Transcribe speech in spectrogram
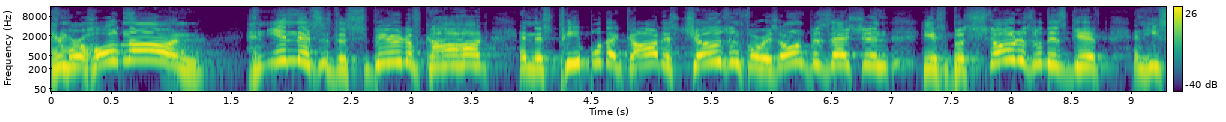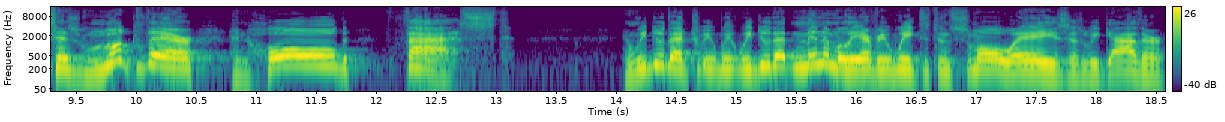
and we're holding on. And in this is the Spirit of God and this people that God has chosen for His own possession. He has bestowed us with His gift, and He says, Look there and hold fast. And we do that, we, we do that minimally every week, just in small ways as we gather.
